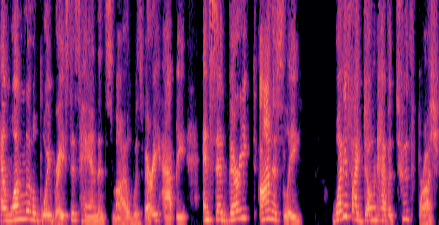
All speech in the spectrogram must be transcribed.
And one little boy raised his hand and smiled, was very happy, and said very honestly, What if I don't have a toothbrush?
